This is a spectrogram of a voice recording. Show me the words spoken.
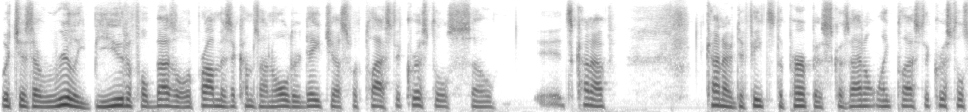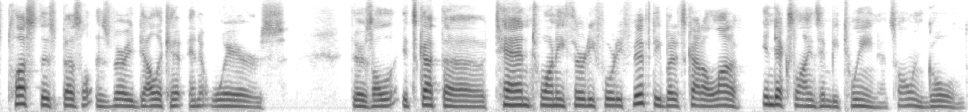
which is a really beautiful bezel. The problem is it comes on older Datejust with plastic crystals, so it's kind of kind of defeats the purpose because I don't like plastic crystals. Plus, this bezel is very delicate and it wears. There's a it's got the 10, 20, 30, 40, 50, but it's got a lot of index lines in between. It's all in gold.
